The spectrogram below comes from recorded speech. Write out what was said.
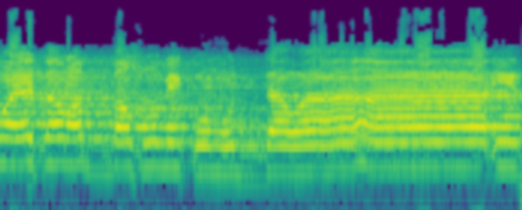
ويتربص بكم الدوائر.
